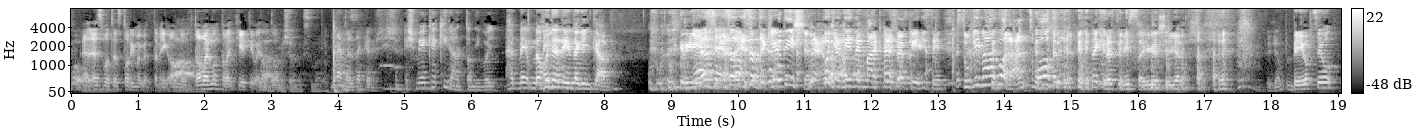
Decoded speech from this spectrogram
Wow. Ez, ez volt a sztori mögötte még annó. Wow. Tavaly mondta, vagy két év, vagy nem tudom. nem is emlékszem arra. Nem, ez nekem is. És miért kell kirántani, vagy... Hát mert, mert hogy ennéd meg inkább? Grillez? Ez a, ez a te kérdésed? Hogy ennéd meg már Kramer péniszét? Sublimálva, rántva? Te kérdeztél vissza a hülyeséget. Igen. B opció.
